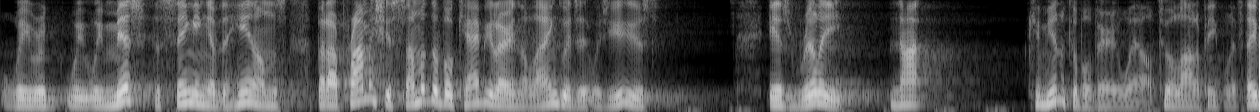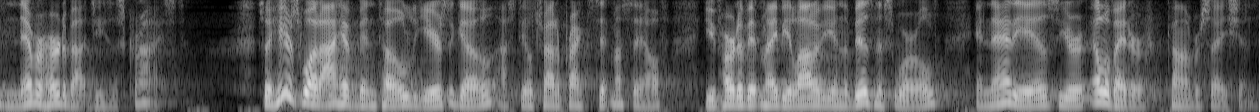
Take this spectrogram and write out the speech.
we, we, we missed the singing of the hymns, but I promise you, some of the vocabulary and the language that was used is really not communicable very well to a lot of people if they've never heard about Jesus Christ. So here's what I have been told years ago. I still try to practice it myself. You've heard of it, maybe a lot of you in the business world, and that is your elevator conversation.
